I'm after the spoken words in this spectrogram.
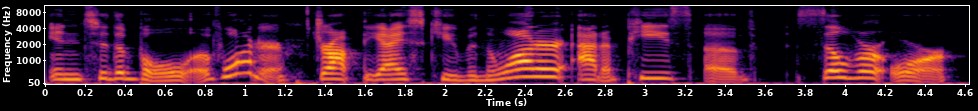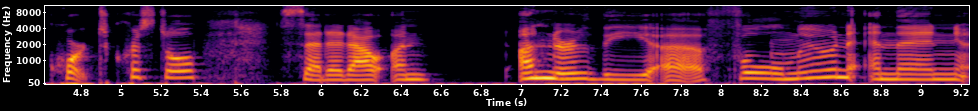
into the bowl of water. Drop the ice cube in the water, add a piece of silver or quartz crystal, set it out un- under the uh, full moon, and then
